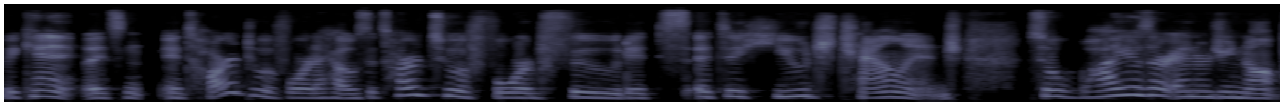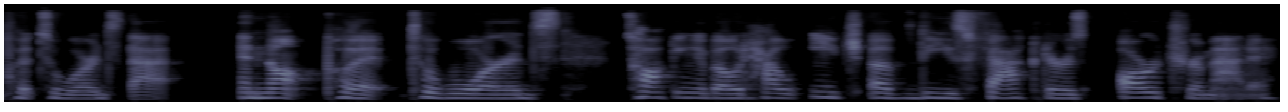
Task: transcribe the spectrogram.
We can't, it's it's hard to afford a house. It's hard to afford food. It's it's a huge challenge. So why is our energy not put towards that and not put towards talking about how each of these factors are traumatic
